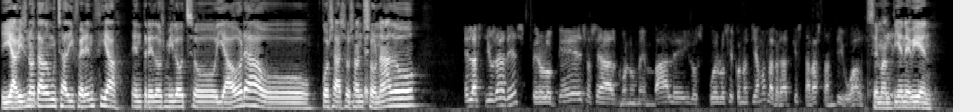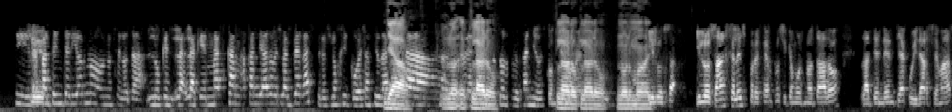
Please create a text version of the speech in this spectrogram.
¿Y habéis notado mucha diferencia entre 2008 y ahora? ¿O cosas os han sonado? En las ciudades, pero lo que es, o sea, el Monument Valley y los pueblos que conocíamos, la verdad que está bastante igual. ¿Se mantiene bien? Sí, Sí. la parte interior no, no se nota. Lo que la, la que más cam- ha cambiado es Las Vegas, pero es lógico, esa ciudad Ya, está lo- reaccionando claro. todos los años. Claro, claro, Y normal. los, y Los Ángeles, por ejemplo, sí que hemos notado la tendencia a cuidarse más,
